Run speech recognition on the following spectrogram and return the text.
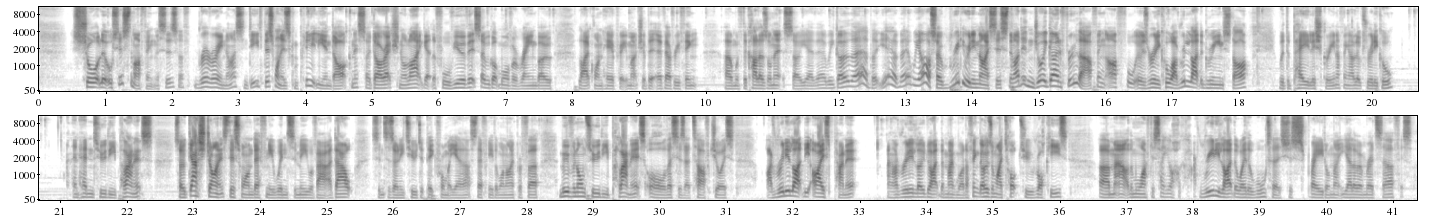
short little system, I think this is. Very, very nice indeed. This one is completely in darkness, so directional light, get the full view of it. So we've got more of a rainbow-like one here, pretty much a bit of everything. Um, with the colours on it. So yeah, there we go there. But yeah, there we are. So really, really nice system. I did enjoy going through that. I think I thought it was really cool. I really like the green star with the palish green. I think that looks really cool. And then heading to the planets. So Gas Giants, this one definitely wins to me without a doubt. Since there's only two to pick from it, yeah, that's definitely the one I prefer. Moving on to the planets. Oh, this is a tough choice. I really like the Ice Planet. And I really like the Magma. I think those are my top two Rockies. Um, out of them all, I have to say, oh, I really like the way the water is just sprayed on that yellow and red surface.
